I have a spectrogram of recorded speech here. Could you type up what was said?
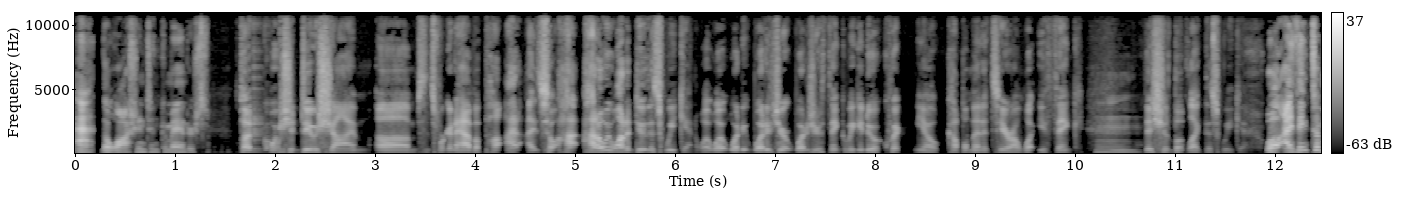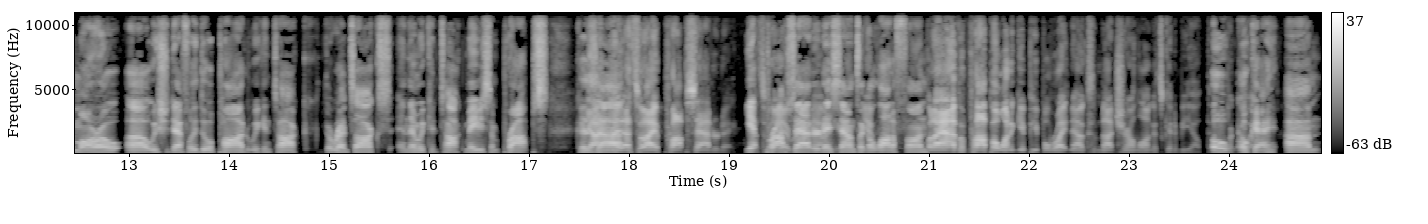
at the Washington Commanders. So I think what we should do, Scheim, um, since we're going to have a po- I, I, so how, how do we want to do this weekend? What, what, what, what is your what is your thinking? We can do a quick you know couple minutes here on what you think this should look like this weekend. Well, I think tomorrow uh, we should definitely do a pod. We can talk the Red Sox, and then we can talk maybe some props because Yeah, uh, that's what I have. Prop Saturday. yep, That's prop Saturday sounds like Yep. a lot of fun. But I have a prop I want to give people right now because I'm not sure how long it's going to be out there. Oh, But go ahead. okay. Um,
